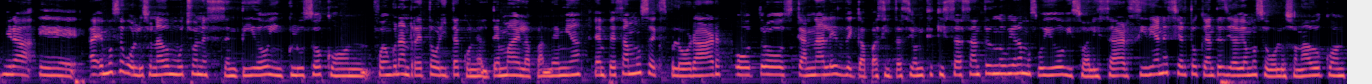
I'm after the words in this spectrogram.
Mira, eh, hemos evolucionado mucho en ese sentido, incluso con, fue un gran reto ahorita con el tema de la pandemia. Empezamos a explorar otros canales de capacitación que quizás antes no hubiéramos podido visualizar. Si bien es cierto que antes ya habíamos evolucionado con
